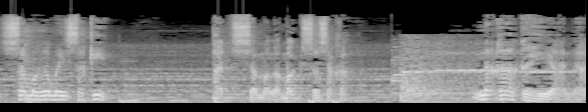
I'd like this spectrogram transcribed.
sa mga may sakit, at sa mga magsasaka? Nakakahiya na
